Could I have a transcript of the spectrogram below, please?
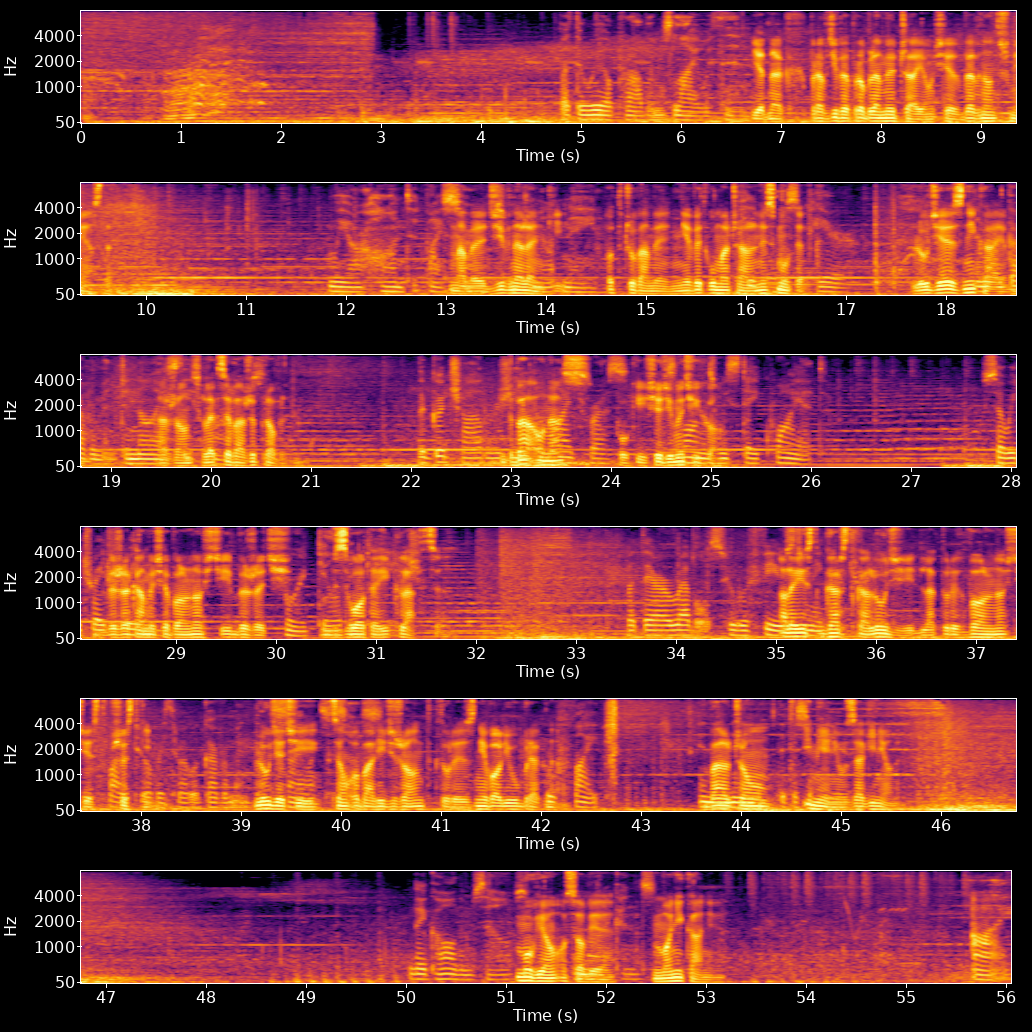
Jednak prawdziwe problemy czają się wewnątrz miasta. Mamy dziwne lęki, odczuwamy niewytłumaczalny smutek. Ludzie znikają, a rząd lekceważy problem. Dba o nas, póki siedzimy cicho. Wyrzekamy się wolności, by żyć w złotej klatce. Ale jest garstka ludzi, dla których wolność jest wszystkim. Ludzie ci chcą obalić rząd, który zniewolił Bregnę. Walczą w imieniu zaginionych. Mówią o sobie Monikanie.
